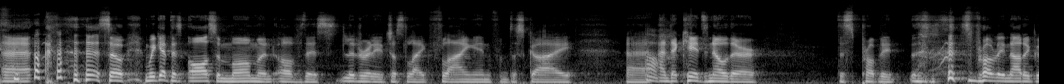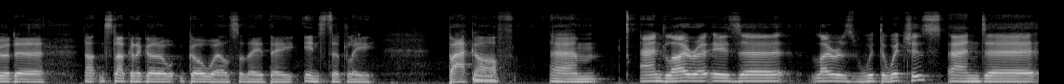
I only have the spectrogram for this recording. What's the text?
Uh, so we get this awesome moment of this literally just like flying in from the sky, uh, oh. and the kids know they're this probably it's probably not a good uh, not it's not going to go go well. So they they instantly back mm. off. Um, and Lyra is uh, Lyra's with the witches, and uh,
